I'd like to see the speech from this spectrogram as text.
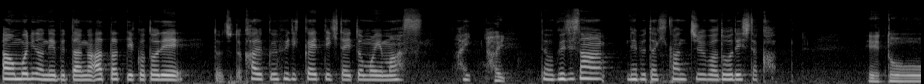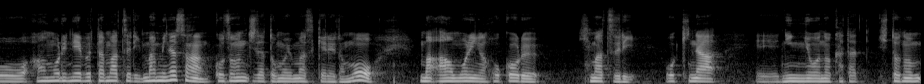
青森のねぶたがあったっていうことで、えーとちょっと軽く振り返っていきたいと思います。はい、はい。では、具志さん、ねぶた期間中はどうでしたか？えっ、と青森ねぶた祭りまあ皆さんご存知だと思いますけれどもまあ青森が誇る火祭り大きな、えー人形の形人の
